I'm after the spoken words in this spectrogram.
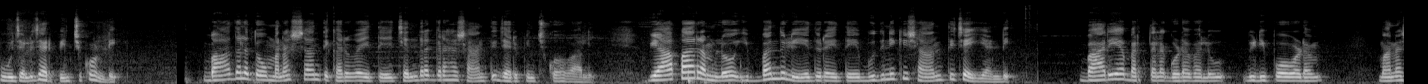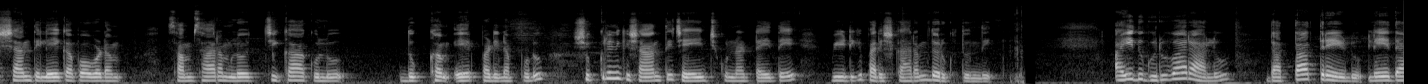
పూజలు జరిపించుకోండి. బాధలతో మనశ్శాంతి కరువైతే చంద్రగ్రహ శాంతి జరిపించుకోవాలి. వ్యాపారంలో ఇబ్బందులు ఎదురైతే బుధునికి శాంతి చెయ్యండి. భార్యాభర్తల గొడవలు విడిపోవడం మనశ్శాంతి లేకపోవడం సంసారంలో చికాకులు దుఃఖం ఏర్పడినప్పుడు శుక్రునికి శాంతి చేయించుకున్నట్టయితే వీటికి పరిష్కారం దొరుకుతుంది. ఐదు గురువారాలు దత్తాత్రేయుడు లేదా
